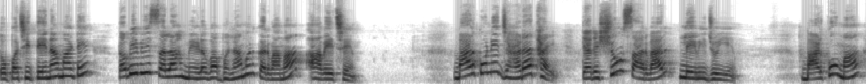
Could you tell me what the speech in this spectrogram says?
તો પછી તેના માટે તબીબી સલાહ મેળવવા ભલામણ કરવામાં આવે છે. બાળકોને ઝાડા થાય ત્યારે શું સારવાર લેવી જોઈએ? બાળકોમાં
